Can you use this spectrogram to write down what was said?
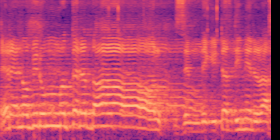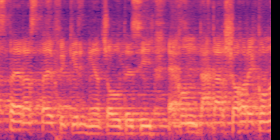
এরে নবীর উম্মতের দল, জিন্দিগিটা দিনের রাস্তায় রাস্তায় ফিকির নিয়ে চলতেছি। এখন ঢাকার শহরে কোনো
